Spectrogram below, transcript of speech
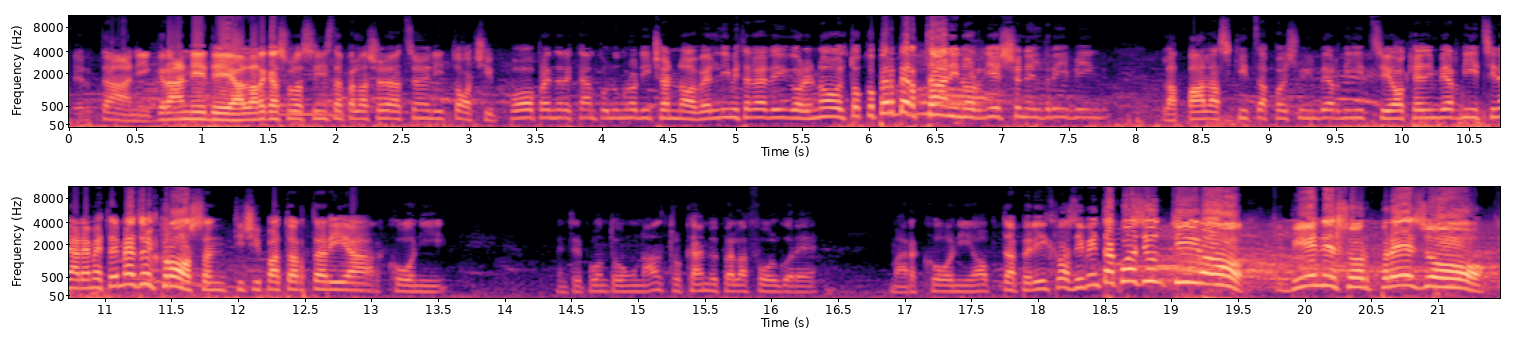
Bertani, grande idea, allarga sulla sinistra per l'accelerazione di Toci. Può prendere il campo il numero 19, al limite della rigore. Nuovo il tocco per Bertani, non riesce nel dribbling. La palla schizza poi su Invernizzi. Occhio ad Invernizzi in area, mette in mezzo il cross. Anticipato Artaria. Marconi, mentre pronto un altro cambio per la Folgore. Marconi opta per il cross, diventa quasi un tiro. Viene sorpreso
